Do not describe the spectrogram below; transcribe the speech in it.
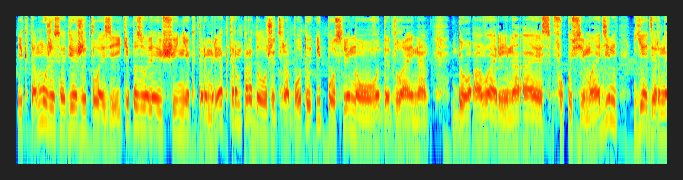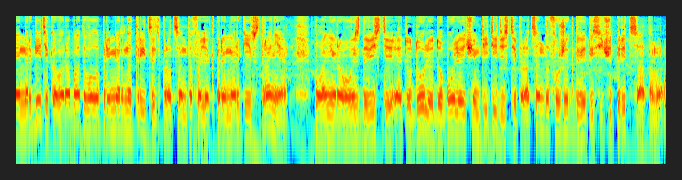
и к тому же содержит лазейки, позволяющие некоторым реакторам продолжить работу и после нового дедлайна. До аварии на АЭС Фукусима-1 ядерная энергетика вырабатывала примерно 30% электроэнергии в стране. Планировалось довести эту долю до более чем 50% уже к 2030 -му.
